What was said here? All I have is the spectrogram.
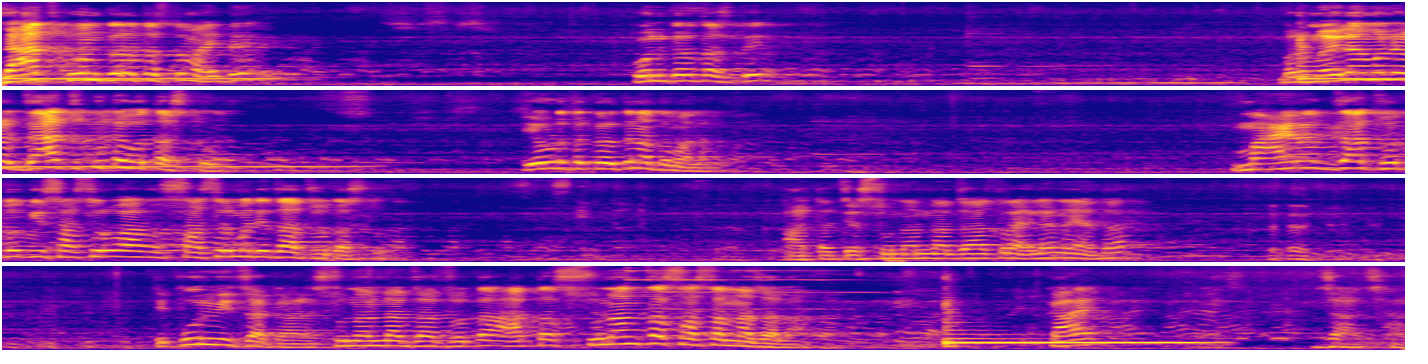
जाच कोण करत असतो माहितीये? कोण करत असते? बरं महिला मंडळ जाच कुठं होत असतो? एवढं तर कळतं ना तुम्हाला. माहेरात जात होतो की सासरू सासरमध्ये जात होत असतो? आताच्या सुनांना जात राहिला नाही आता. ते पूर्वीचा काळ सुनांना जात होता आता सुनांचा सासांना झाला. काय? जाच हा.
